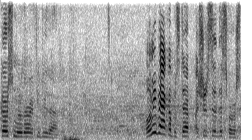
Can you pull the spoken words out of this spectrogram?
go smoother if you do that. Let me back up a step. I should have said this first.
